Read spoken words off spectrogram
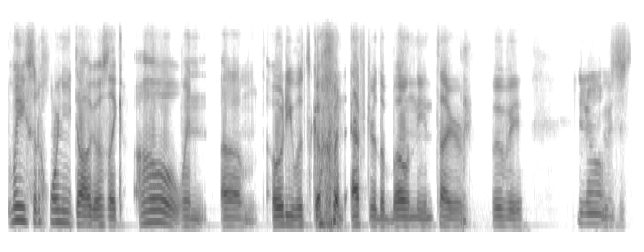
when you said horny dog, I was like, oh, when um Odie was going after the bone the entire movie. You He know, was just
